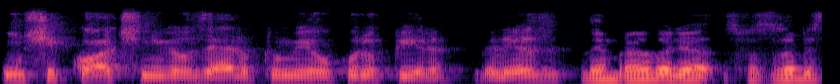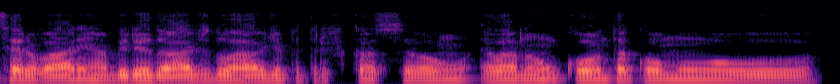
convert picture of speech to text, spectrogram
um chicote nível zero pro meu curupira, beleza? Lembrando ali, se vocês observarem, a habilidade do raio de petrificação, ela não conta como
